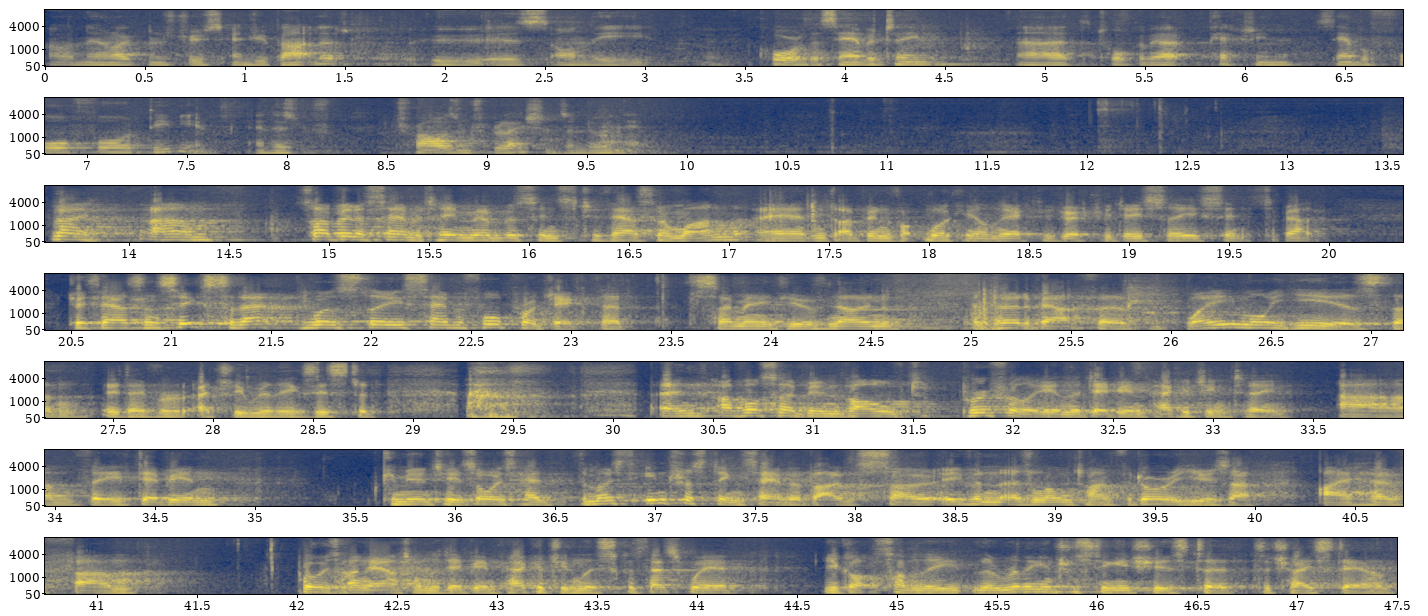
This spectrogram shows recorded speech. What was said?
I would now like to introduce Andrew Bartlett, who is on the core of the Samba team, uh, to talk about packaging Samba 4 for Debian and his tr- trials and tribulations in doing that. No, um, so I've been a Samba team member since 2001 and I've been working on the Active Directory DC since about 2006. So that was the Samba 4 project that so many of you have known and heard about for way more years than it ever actually really existed. and I've also been involved peripherally in the Debian packaging team. Um, the Debian community has always had the most interesting Samba bugs. So even as a long-time Fedora user, I have um, always hung out on the Debian packaging list because that's where you got some of the, the really interesting issues to, to chase down.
